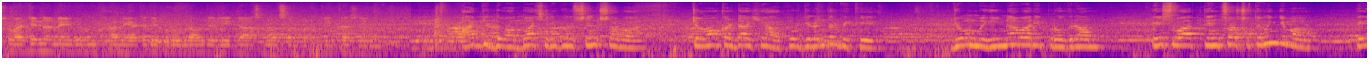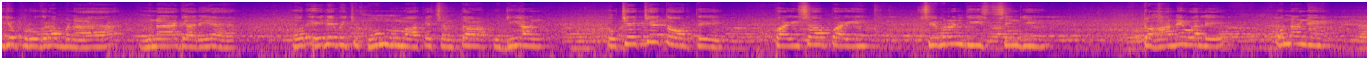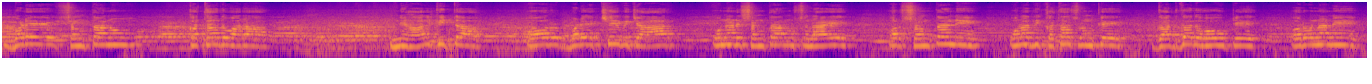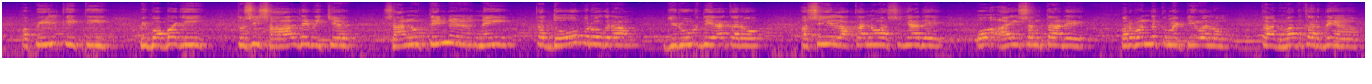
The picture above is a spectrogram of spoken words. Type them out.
ਸੋ ਅੱਜ ਇਹਨਾਂ ਨੇ ਗੁਰਮੁਖਾਂ ਨੇ ਅੱਜ ਦੇ ਪ੍ਰੋਗਰਾਮ ਦੇ ਲਈ ਦਾਸ ਨਾਲ ਸੰਪਰਕ ਕੀਤਾ ਸੀ। ਅੱਜ ਦੁਆਬਾ ਸ੍ਰੀ ਗੁਰੂ ਸਿੰਘ ਸਭਾ ਚੌਂਕ ਅੱਡਾ ਹਿਆਪੁਰ ਜਲੰਧਰ ਵਿਖੇ ਜੋ ਮਹੀਨਾਵਾਰੀ ਪ੍ਰੋਗਰਾਮ, ਇਸ ਵਾਰ 357ਵਾਂ ਇਹ ਜੋ ਪ੍ਰੋਗਰਾਮ ਬਣਾਇਆ, ਮਨਾਇਆ ਜਾ ਰਿਹਾ ਹੈ ਔਰ ਇਹਦੇ ਵਿੱਚ ਹੁਮ ਹੁਮਾ ਕੇ ਸੰਤਾਂ ਪੁੱਜੀਆਂ ਉਚੇਚੇ ਤੌਰ ਤੇ ਭਾਈ ਸਾਹਿਬ ਭਾਈ ਸਿਮਰਨਜੀਤ ਸਿੰਘ ਜੀ ਟਹਾਣੇ ਵਾਲੇ, ਉਹਨਾਂ ਨੇ ਬੜੇ ਸੰਗਤਾਂ ਨੂੰ ਕਥਾ ਦੁਆਰਾ ਨਿਹਾਲ ਕੀਤਾ ਔਰ ਬੜੇ ਅੱਛੇ ਵਿਚਾਰ ਉਹਨਾਂ ਨੇ ਸੰਗਤਾਂ ਨੂੰ ਸੁਣਾਏ ਔਰ ਸੰਗਤਾਂ ਨੇ ਉਹਨਾਂ ਦੀ ਕਥਾ ਸੁਣ ਕੇ ਗਦਗਦ ਹੋ ਉੱਠੇ ਔਰ ਉਹਨਾਂ ਨੇ ਅਪੀਲ ਕੀਤੀ ਵੀ ਬਾਬਾ ਜੀ, ਤੁਸੀਂ ਸਾਲ ਦੇ ਵਿੱਚ ਸਾਨੂੰ ਤਿੰਨ ਨਹੀਂ ਤਾਂ ਦੋ ਪ੍ਰੋਗਰਾਮ ਜ਼ਰੂਰ ਦਿਆ ਕਰੋ। ਅਸੀਂ ਇਲਾਕਾ ਨਿਵਾਸੀਆਂ ਦੇ, ਉਹ ਆਈ ਸੰਗਤਾਂ ਦੇ ਪ੍ਰਬੰਧਕ ਕਮੇਟੀ ਵੱਲੋਂ ਧੰਨਵਾਦ ਕਰਦੇ ਹਾਂ।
